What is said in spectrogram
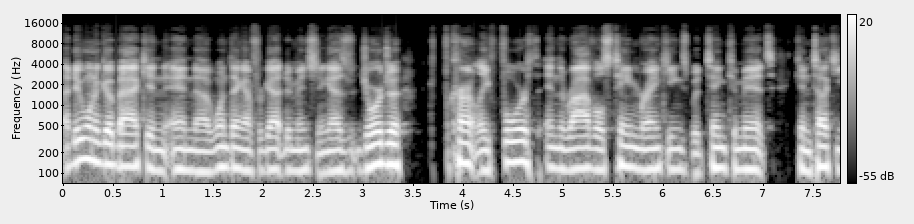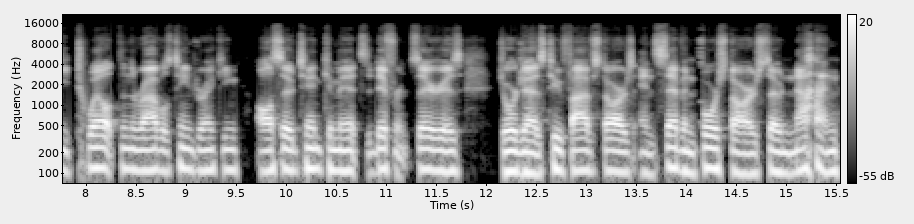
I do want to go back and and uh, one thing I forgot to mention, guys, Georgia currently fourth in the rivals team rankings with 10 commits. Kentucky 12th in the rivals teams ranking, also 10 commits. The difference there is Georgia has two five stars and seven four stars. So nine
